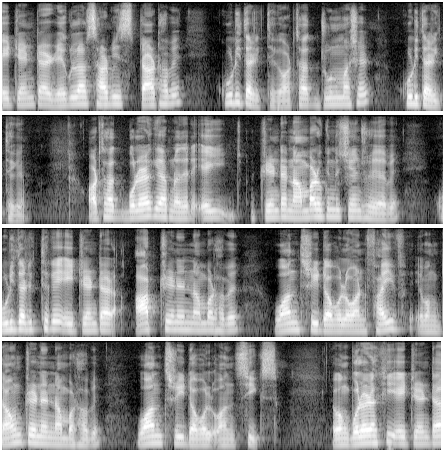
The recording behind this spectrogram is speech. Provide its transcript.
এই ট্রেনটার রেগুলার সার্ভিস স্টার্ট হবে কুড়ি তারিখ থেকে, অর্থাৎ জুন মাসের কুড়ি তারিখ থেকে। অর্থাৎ বলে রাখি আপনাদের, এই ট্রেনটার নাম্বারও কিন্তু চেঞ্জ হয়ে যাবে। কুড়ি তারিখ থেকে এই ট্রেনটার আপ ট্রেনের নাম্বার হবে one three double one five এবং ডাউন ট্রেনের নাম্বার হবে one three double one six. এবং বলে রাখি, এই ট্রেনটা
